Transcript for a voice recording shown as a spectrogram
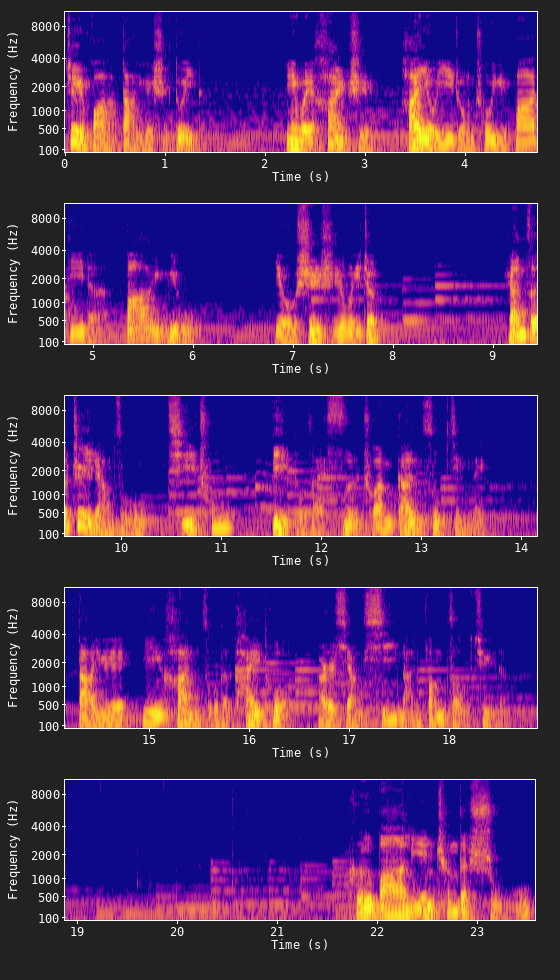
这话大约是对的，因为汉室还有一种出于八氐的八羽舞，有事实为证。然则这两族其初必不在四川、甘肃境内。大约因汉族的开拓而向西南方走去的。和八连称的蜀，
